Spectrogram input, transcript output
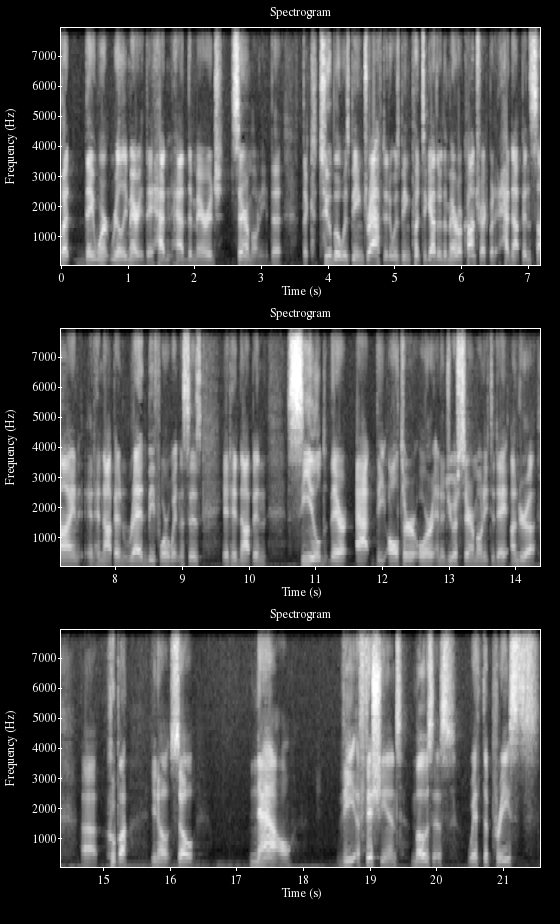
but they weren't really married. They hadn't had the marriage ceremony. The, the ketubah was being drafted, it was being put together, the marital contract, but it had not been signed, it had not been read before witnesses, it had not been sealed there at the altar or in a Jewish ceremony today under a uh, huppah. You know, so now the officiant, Moses, with the priests,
